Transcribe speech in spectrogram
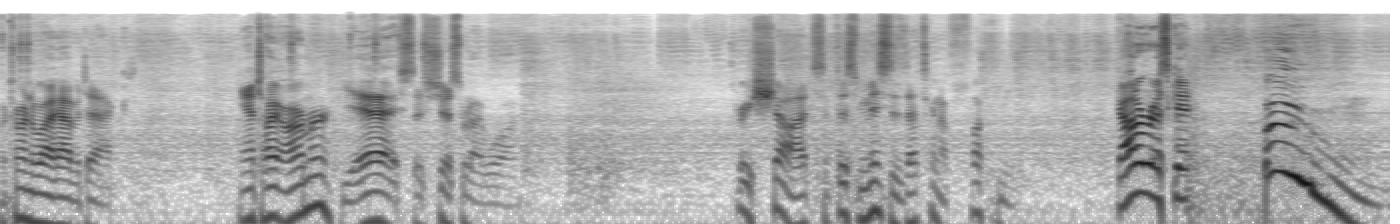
Which one do I have attacked? Anti-armor? Yes, that's just what I want. Three shots. If this misses, that's gonna fuck me. Gotta risk it. Boom!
